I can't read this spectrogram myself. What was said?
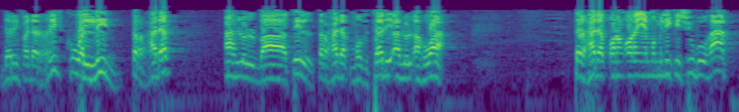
daripada rifku walin terhadap ahlul batil, terhadap mubtadi ahlul ahwa, terhadap orang-orang yang memiliki syubuhat,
